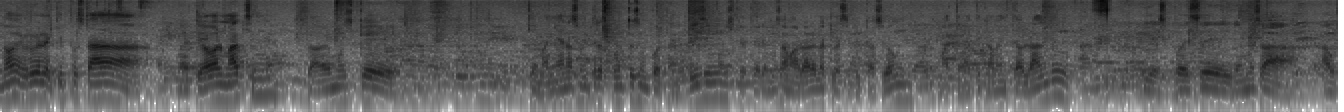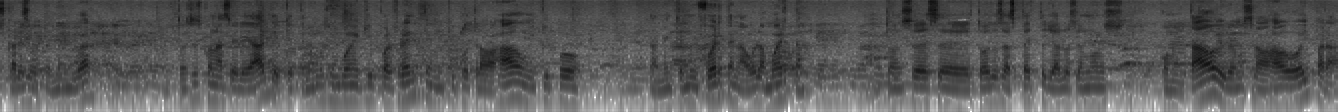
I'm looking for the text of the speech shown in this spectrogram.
No, yo creo que el equipo está motivado al máximo. Sabemos que, que mañana son tres puntos importantísimos, que queremos amarrar la clasificación, matemáticamente hablando, y después eh, iremos a, a buscar ese primer lugar. Entonces con la seriedad de que tenemos un buen equipo al frente, un equipo trabajado, un equipo también que es muy fuerte en la bola muerta. Entonces eh, todos los aspectos ya los hemos comentado y lo hemos trabajado hoy para,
